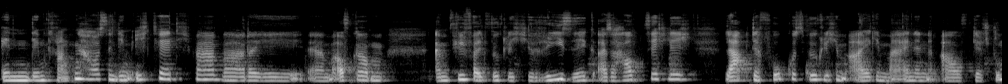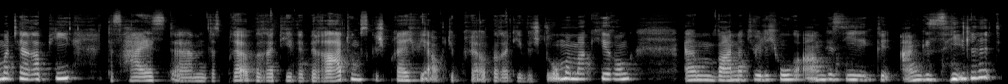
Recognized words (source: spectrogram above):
In dem Krankenhaus, in dem ich tätig war, war die ähm, Aufgabenvielfalt wirklich riesig. Also hauptsächlich lag der Fokus wirklich im Allgemeinen auf der Stomatherapie. Das heißt, ähm, das präoperative Beratungsgespräch wie auch die präoperative Stomamarkierung ähm, war natürlich hoch angesiedelt.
